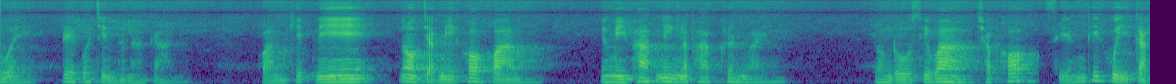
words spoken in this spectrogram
ด้วย เรียกว่าจินตนาการ ความคิดนี้นอกจากมีข้อความ ยังมีภาพนิ่งและภาพเคลื่อนไหว ลองดูซิว่าเฉพาะ เสียงที่คุยกัน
